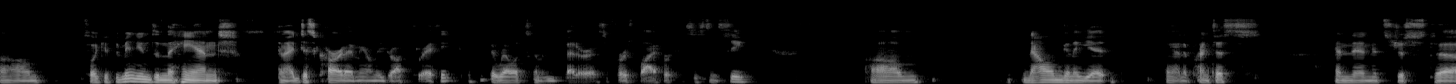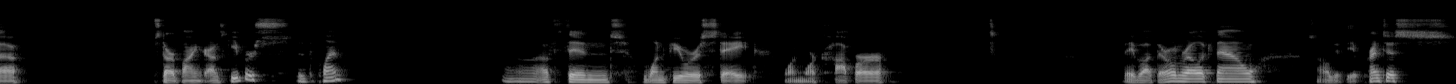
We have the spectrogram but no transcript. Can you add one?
Um, so like if the minion's in the hand and I discard, I may only draw three. I think I think the relic's going to be better as a first buy for consistency. Um, now I'm going to get an apprentice, and then it's just uh, start buying groundskeepers is the plan. Uh, I've thinned one fewer estate, one more copper. They bought their own relic now, so I'll get the apprentice.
